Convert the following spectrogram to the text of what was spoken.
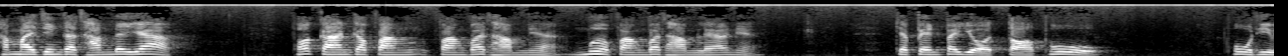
ทำไมจึงกระทำได้ยาก เพราะการกระฟังฟังพระธรรมเนี่ย เมื่อฟังพระธรรมแล้วเนี่ย จะเป็นประโยชน์ต่อผู้ผู้ที่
